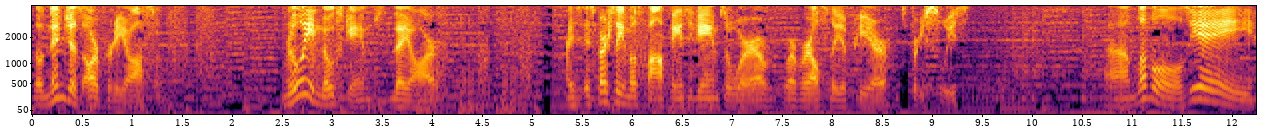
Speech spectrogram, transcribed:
Though ninjas are pretty awesome. Really, in most games, they are. Especially in most Final Fantasy games or wherever, wherever else they appear. It's pretty sweet. Um, levels, yay!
